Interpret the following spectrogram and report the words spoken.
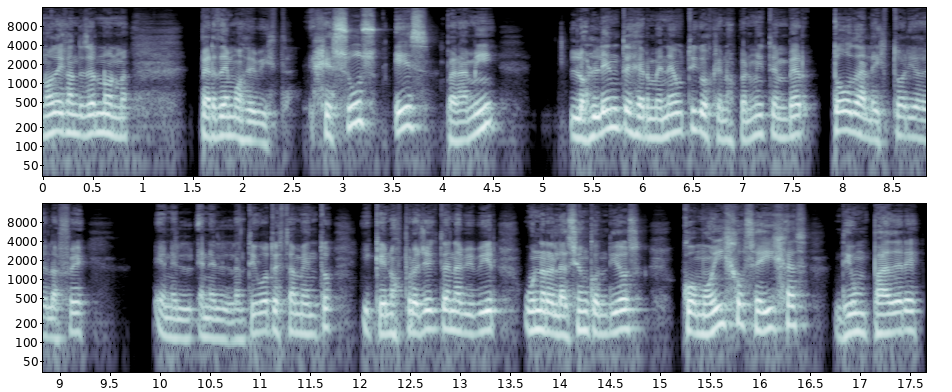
no dejan de ser normas, perdemos de vista. Jesús es, para mí, los lentes hermenéuticos que nos permiten ver toda la historia de la fe en el, en el, Antiguo Testamento y que nos proyectan a vivir una relación con Dios como hijos e hijas de un Padre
